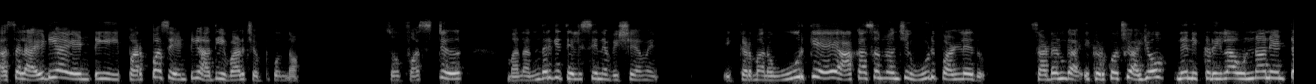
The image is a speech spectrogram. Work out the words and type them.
అసలు ఐడియా ఏంటి? పర్పస్ ఏంటి? అది ఇవాళ చెప్పుకుందాం. సో ఫస్ట్ మనందరికీ తెలిసిన విషయమే. ఇక్కడ మన ఊరికే ఆకాశంలోంచి ఊడి పడలేదు. సడన్గా ఇక్కడికి వచ్చి అయ్యో నేను ఇక్కడ ఇలా ఉన్నానేంట?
